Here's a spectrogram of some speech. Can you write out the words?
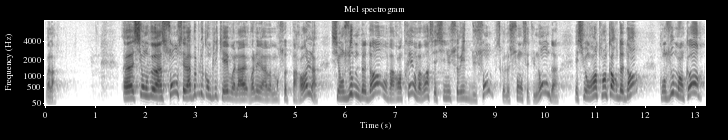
voilà. Euh, si on veut un son, c'est un peu plus compliqué. Voilà, voilà un morceau de parole. Si on zoome dedans, on va rentrer, on va voir ces sinusoïdes du son, parce que le son, c'est une onde. Et si on rentre encore dedans, qu'on zoome encore,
